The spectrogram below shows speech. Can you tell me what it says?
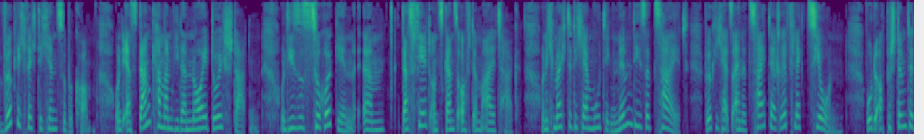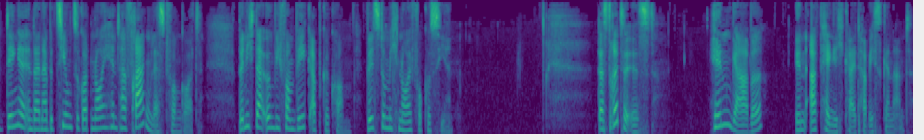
wirklich richtig hinzubekommen. Und erst dann kann man wieder neu durchstarten. Und dieses Zurückgehen, ähm, das fehlt uns ganz oft im Alltag. Und ich möchte dich ermutigen, nimm diese Zeit wirklich als eine Zeit der Reflexion, wo du auch bestimmte Dinge in deiner Beziehung zu Gott neu hinterfragen lässt von Gott. Bin ich da irgendwie vom Weg abgekommen? Willst du mich neu fokussieren? Das dritte ist Hingabe in Abhängigkeit, habe ich es genannt.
